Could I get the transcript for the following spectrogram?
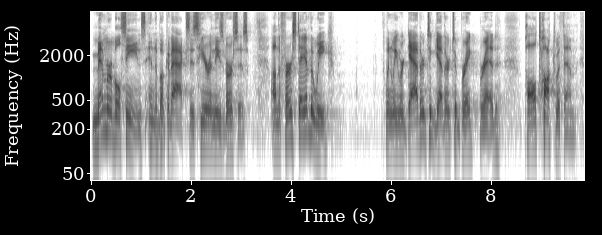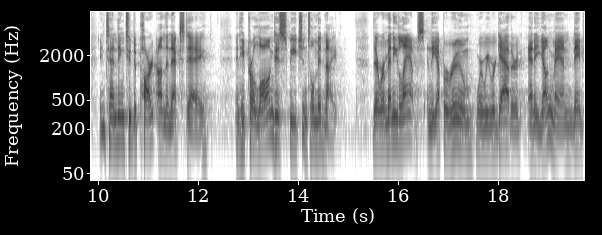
memorable scenes in the book of Acts is here in these verses. On the first day of the week, when we were gathered together to break bread, Paul talked with them, intending to depart on the next day, and he prolonged his speech until midnight. There were many lamps in the upper room where we were gathered, and a young man named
